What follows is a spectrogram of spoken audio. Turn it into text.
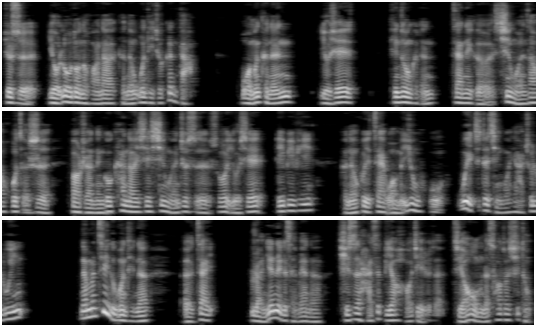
就是有漏洞的话，那可能问题就更大。我们可能有些听众可能在那个新闻上或者是报纸上能够看到一些新闻，就是说有些 APP 可能会在我们用户未知的情况下去录音。那么这个问题呢，呃，在软件这个层面呢？其实还是比较好解决的，只要我们的操作系统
